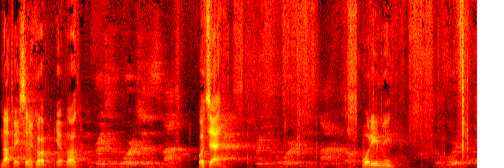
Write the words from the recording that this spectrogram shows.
Not based on a korban. Yeah, bother. Referring to the words or the Zman? What's that? Referring to the words or the Zman? What do you mean? The words of the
